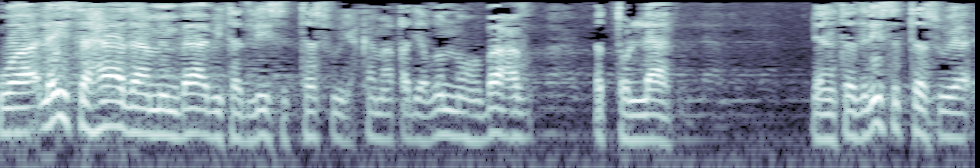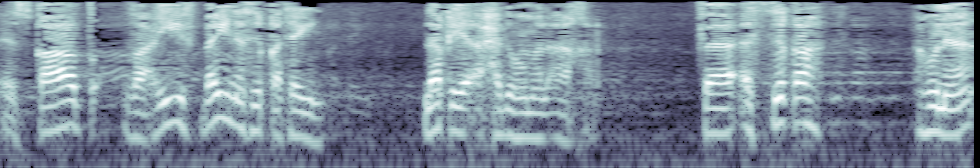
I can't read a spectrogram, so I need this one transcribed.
وليس هذا من باب تدليس التسوية كما قد يظنه بعض الطلاب. لأن تدليس التسوية إسقاط ضعيف بين ثقتين لقي أحدهما الآخر. فالثقة هنا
